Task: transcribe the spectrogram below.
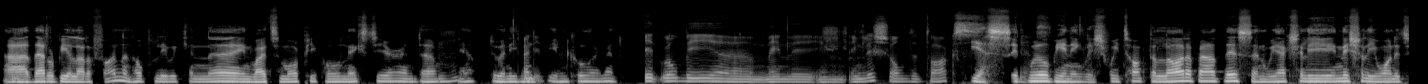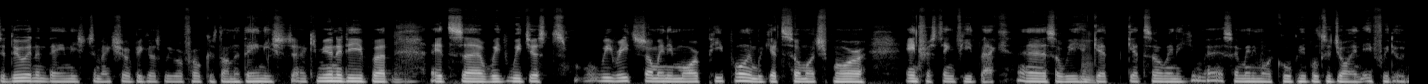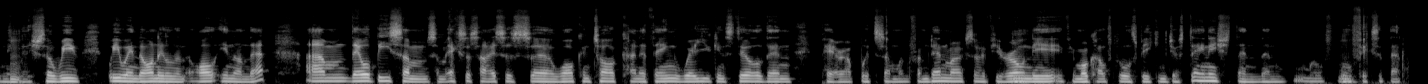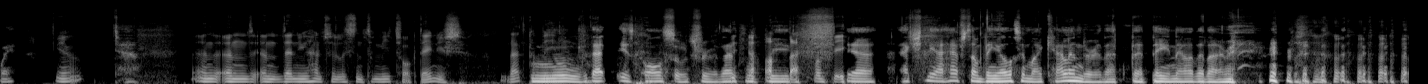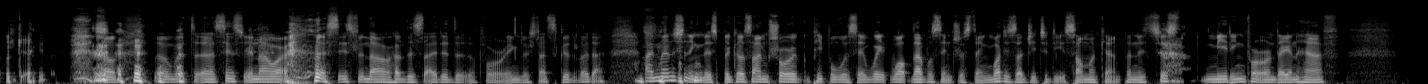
uh, mm. that'll be a lot of fun, and hopefully we can uh, invite some more people next year and uh, mm-hmm. yeah, do an even it, even cooler event. It will be uh, mainly in English, all the talks? Yes, it yes. will be in English. We talked a lot about this, and we actually initially wanted to do it in Danish to make sure because we were focused on the Danish uh, community. But mm-hmm. it's uh, we we just we reach so many more people, and we get so much more interesting feedback. Uh, so we mm. get get so many uh, so many more cool people to join if we do it in mm. English. So we we went on in, all in on that. Um, there will be some some exercises, uh, walk and talk kind of thing, where you can still then pair up with someone from Denmark. So if you're mm. only if you're more comfortable speaking just Danish, then then we'll we'll mm. fix it that way. Yeah. Yeah. And and and then you have to listen to me talk Danish. That could be. Ooh, that is also true. That would be. that would be. Yeah. Actually, I have something else in my calendar that, that day now that I'm. okay. No, no but uh, since we now are, since we now have decided for English, that's good. But uh, I'm mentioning this because I'm sure people will say, "Wait, what? That was interesting. What is a GTD summer camp?" And it's just meeting for a day and a half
